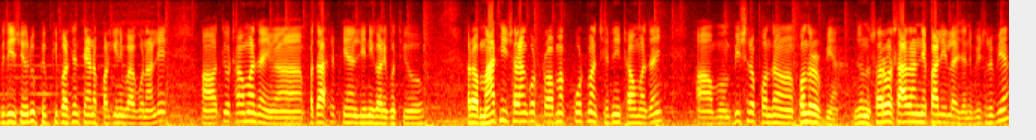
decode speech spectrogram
विदेशीहरू फिफ्टी पर्सेन्ट त्यहाँबाट फर्किने भएको हुनाले त्यो ठाउँमा चाहिँ पचास रुपियाँ लिने गरेको थियो। र माथि सराङकोट टपमा कोटमा छिर्ने ठाउँमा चाहिँ बिस र पन्ध्र पन्ध्र रुपियाँ जुन सर्वसाधारण नेपालीलाई झन् बिस रुपियाँ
